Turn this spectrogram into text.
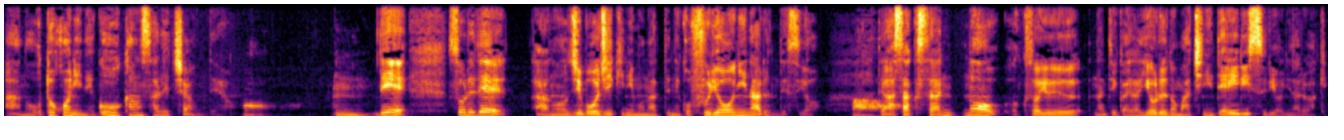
あの、男にね、強姦されちゃうんだよ。うん。で、それで、あの、自暴自棄にもなってね、こう、不良になるんですよ。で、浅草の、そういう、なんていうか、夜の街に出入りするようになるわけ。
